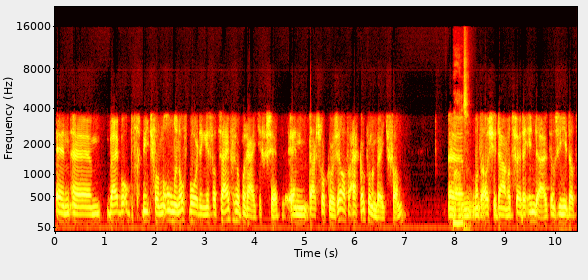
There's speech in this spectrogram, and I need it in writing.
en um, wij hebben op het gebied van on- en offboarding eens wat cijfers op een rijtje gezet. En daar schrokken we zelf eigenlijk ook wel een beetje van. Um, want als je daar wat verder induikt, dan zie je dat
